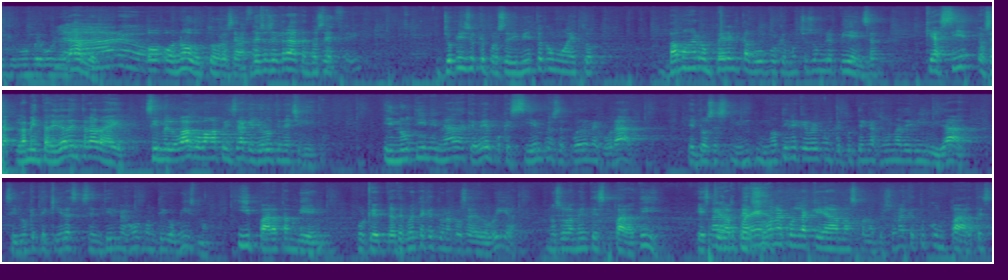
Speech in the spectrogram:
y que un hombre vulnerable. Claro. O, o no, doctor. O sea, de eso se trata. Entonces, yo pienso que procedimientos como esto, vamos a romper el tabú porque muchos hombres piensan que así, o sea, la mentalidad de entrada es, si me lo hago van a pensar que yo lo tenía chiquito. Y no tiene nada que ver porque siempre se puede mejorar. Entonces, no tiene que ver con que tú tengas una debilidad, sino que te quieras sentir mejor contigo mismo. Y para también, porque date cuenta que esto es una cosa de dos vías, no solamente es para ti, es que la pareja. persona con la que amas, con la persona que tú compartes,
